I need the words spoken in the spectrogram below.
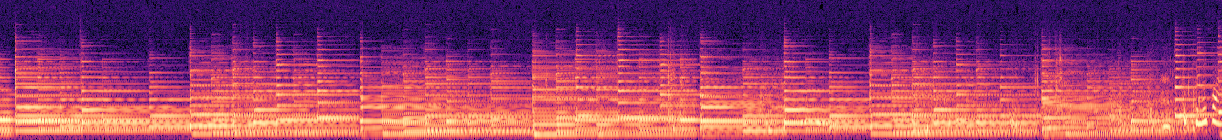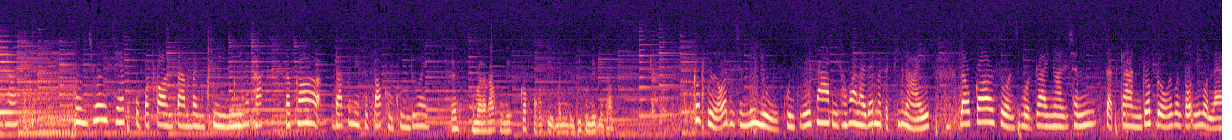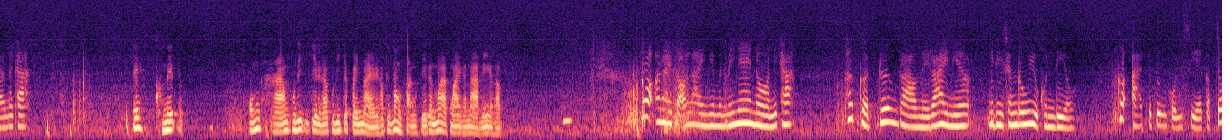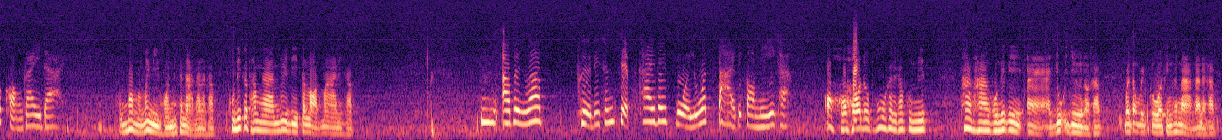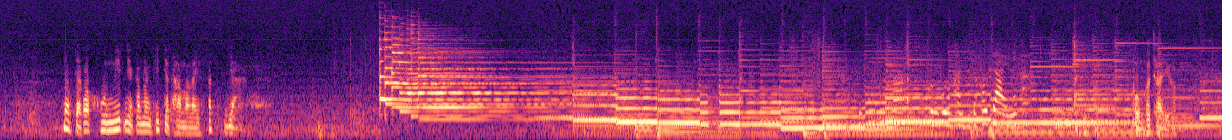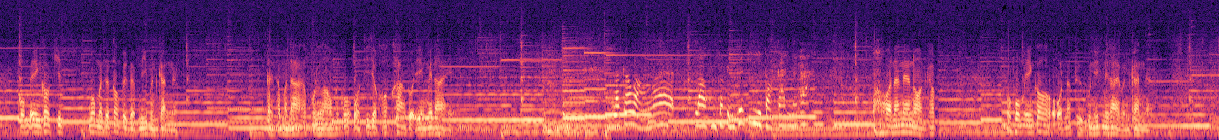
คุณนิพนธ์คะ คุณช่วยเช็คอุปกรณ์ตามบัญชีนี้นะคะ แล้วก็รับไปในสต็อกของคุณด้วย เอ๊ะทำไมล่ะครับ คุณนิดก็ปกติมันอยู่ที่คุณนิดนี่ครับ ก็เผื่อว่าดิฉันไม่อยู่ คุณจะได้ทราบนะคะว่าอะไรายได้มาจากที่ไหน แล้วก็ส่วนสมุดรายงานดิฉันจัดการรวบรวมไว้บนโต๊ะนี้หมดแล้วนะคะ เอ๊ะคุณนิด ผมถามคุณนิดจริงๆนะครับ คุณนิดจะไปไหนนะครับที่ต้องสั่งเสียกันมากมายขนาดนี้นะครับ ก็อะไรต่ออะไรเนี่ยมันไม่แน่นอนนี่คะถ้าเกิดเรื่องราวในไร่เนี้ยมีดิฉันรู้อยู่คนเดียว ก็อาจจะเป็นผลเสียกับเจ้าของไร่ได้ ผมว่ามันไม่มีผลที่ขนาดนั้นนะครับ คุณนิดก็ทำงานด้วยดีตลอดมานี่ครับ อืมเอาเป็นว่าเผื่อดิฉันเจ็บไข้ได้ป่วยหรือว่าตายไปตอนนี้ค่ะอ๋อเดี๋ยวพูดกันเลยครับ คุณนิดท่าทางคุณนิดนี่แหมอายุยืนหรอกครับ ไม่ต้องไปกลัวถึงขนาดนั้นนะครับ นอกจากว่าคุณนิดเนี่ยกำลังคิดจะทำอะไรสักอย่าง ผมเองก็คิดว่ามันจะต้องเป็นแบบนี้เหมือนกันนะแต่ธรรมดาครับคนเรามันก็อดที่จะเข้อข้างตัวเองไม่ได้ แล้วก็หวังว่าเราคงจะเป็นเพื่อนที่ดีต่อกันนะคะ อ๋อนั้นแน่นอนครับเพราะผมเองก็อดนับถือคุณนิดไม่ได้เหมือนกันนะ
